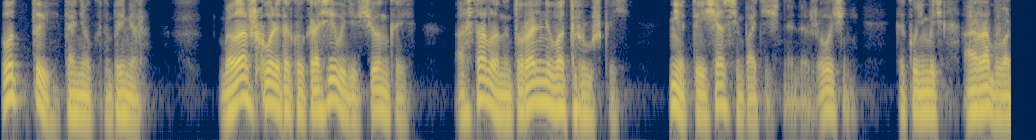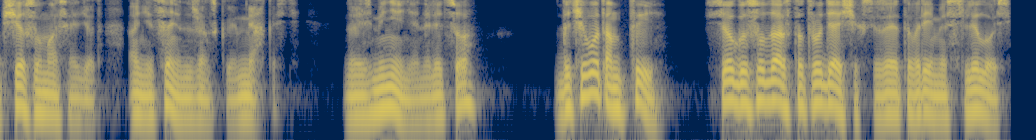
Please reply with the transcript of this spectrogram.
Вот ты, Танек, например, была в школе такой красивой девчонкой, а стала натуральной ватрушкой. Нет, ты и сейчас симпатичная даже, очень. Какой-нибудь араб вообще с ума сойдет, а не ценит женскую мягкость. Но изменения на лицо? Да чего там ты? Все государство трудящихся за это время слилось,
